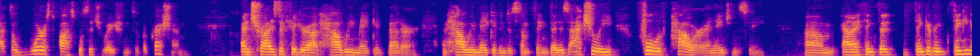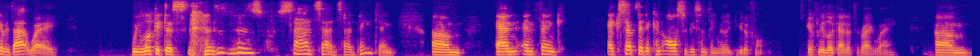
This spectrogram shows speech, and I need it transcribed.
at the worst possible situations of oppression and tries to figure out how we make it better and how we make it into something that is actually full of power and agency um, and i think that think of thinking of it that way we look at this, this sad sad sad painting um, and and think except that it can also be something really beautiful if we look at it the right way. Um,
